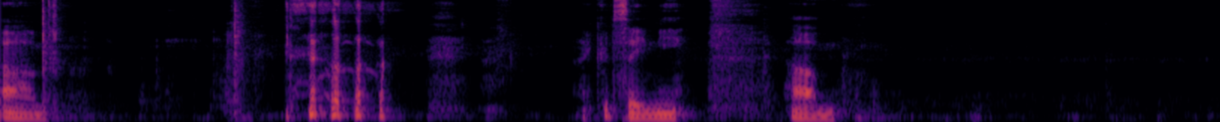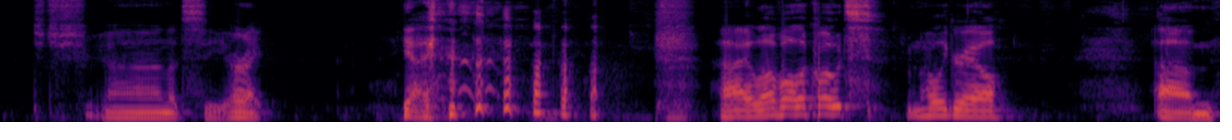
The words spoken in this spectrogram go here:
Um, I could say knee. Um, uh, let's see. All right. Yeah. I love all the quotes from the Holy Grail. Um,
